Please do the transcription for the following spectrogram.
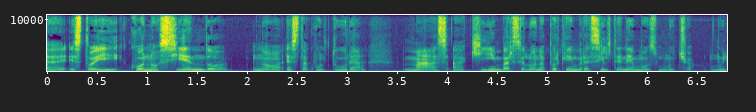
eh, estoy conociendo ¿no? esta cultura más aquí en Barcelona porque en Brasil tenemos mucho, muy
